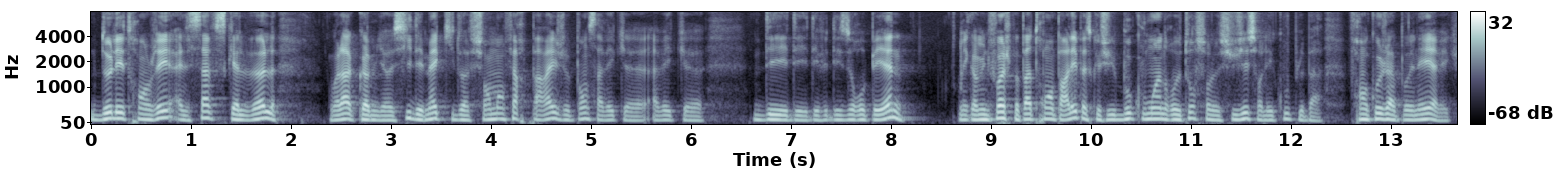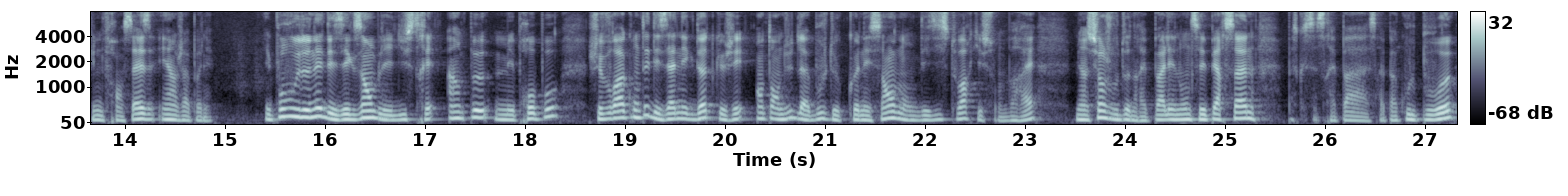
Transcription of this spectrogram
de l'étranger. Elles savent ce qu'elles veulent. Voilà, comme il y a aussi des mecs qui doivent sûrement faire pareil, je pense, avec, euh, avec euh, des, des, européennes. Mais comme une fois, je peux pas trop en parler parce que j'ai eu beaucoup moins de retours sur le sujet sur les couples bah, franco-japonais avec une française et un japonais. Et pour vous donner des exemples et illustrer un peu mes propos, je vais vous raconter des anecdotes que j'ai entendues de la bouche de connaissances, donc des histoires qui sont vraies. Bien sûr, je vous donnerai pas les noms de ces personnes parce que ça serait serait pas cool pour eux.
